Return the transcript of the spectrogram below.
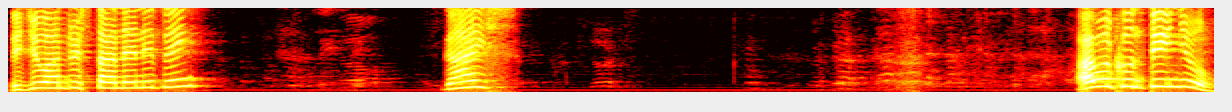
Did you understand anything? Guys? I will continue.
